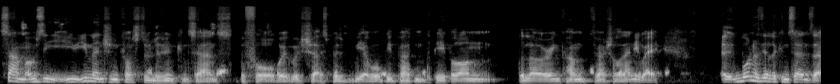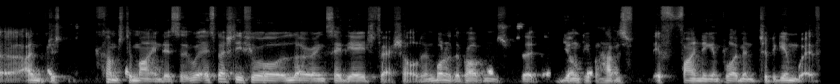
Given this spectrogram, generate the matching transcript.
Sam, obviously, you, you mentioned cost of living concerns before, which I suppose yeah, will be pertinent to people on the lower income threshold anyway. Uh, one of the other concerns that I'm just comes to mind is especially if you're lowering, say, the age threshold, and one of the problems that young people have is if finding employment to begin with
